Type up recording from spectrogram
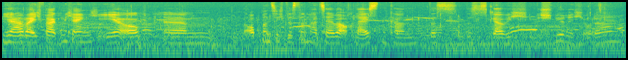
Ja, aber ich frage mich eigentlich eher auch, ähm, ob man sich das dann halt selber auch leisten kann. Das, das ist, glaube ich, schwierig, oder?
